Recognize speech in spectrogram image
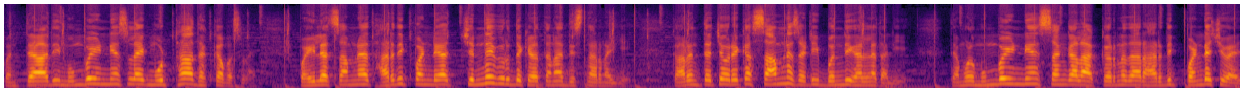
पण त्याआधी मुंबई इंडियन्सला एक मोठा धक्का बसला आहे पहिल्याच सामन्यात हार्दिक पांड्या चेन्नई विरुद्ध खेळताना दिसणार नाही आहे कारण त्याच्यावर एका सामन्यासाठी बंदी घालण्यात आली आहे त्यामुळे मुंबई इंडियन्स संघाला कर्णधार हार्दिक पांड्याशिवाय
